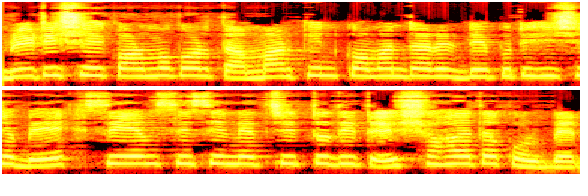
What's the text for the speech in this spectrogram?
ব্রিটিশ এই কর্মকর্তা মার্কিন কমান্ডারের ডেপুটি হিসেবে সিএমসিসির নেতৃত্ব দিতে সহায়তা করবেন।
